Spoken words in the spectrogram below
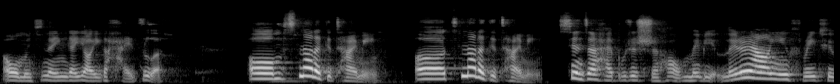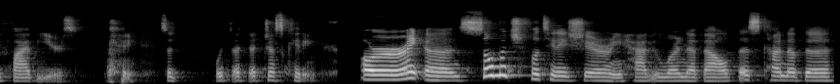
啊、哦，我们现在应该要一个孩子了。Um, it's not a good timing. Uh, it's not a good timing. 现在还不是时候。Maybe later on in three to five years. Okay, so just kidding. All right, and so much for today's sharing. Have you learned about this kind of the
